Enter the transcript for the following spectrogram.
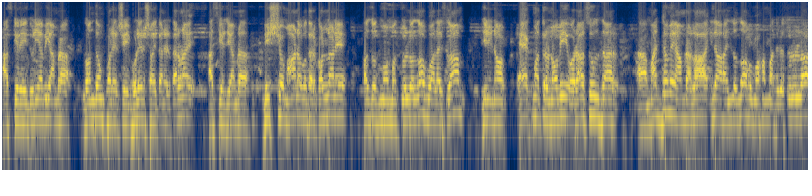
আজকের এই দুনিয়াবি আমরা গন্ধম ফলের সেই ভুলের শয়তানের তারণায় আজকের যে আমরা বিশ্ব মানবতার কল্যাণে হজরত মোহাম্মদ সাল্লাহ আলাইসলাম যিনি ন- একমাত্র নবী ও রাসুল যার মাধ্যমে আমরা লা ইলাহা ইল্লাল্লাহু মুহাম্মদ রাসূলুল্লাহ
